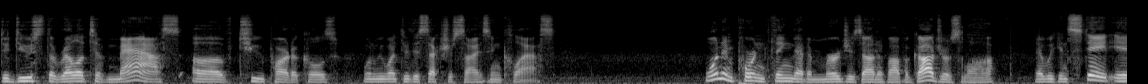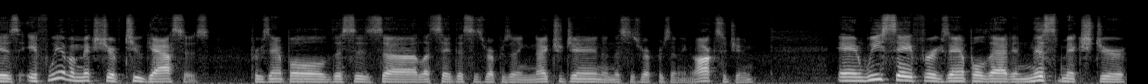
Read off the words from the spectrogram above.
deduce the relative mass of two particles when we went through this exercise in class. One important thing that emerges out of Avogadro's law that we can state is if we have a mixture of two gases, for example, this is, uh, let's say this is representing nitrogen and this is representing oxygen, and we say, for example, that in this mixture,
